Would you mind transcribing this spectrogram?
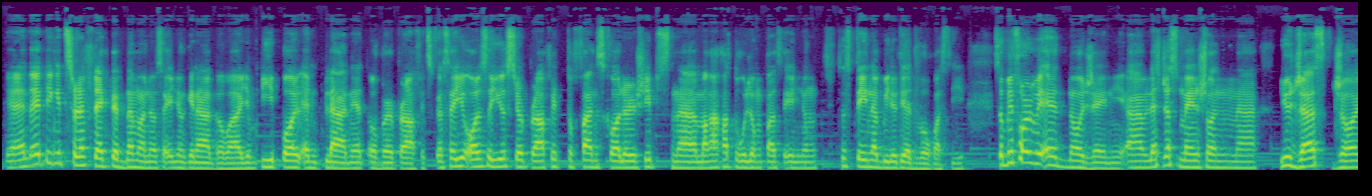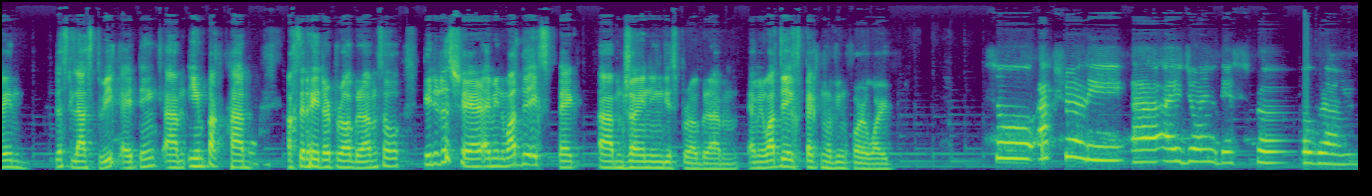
Yeah, and I think it's reflected naman no, sa inyong ginagawa, yung people and planet over profits. Kasi you also use your profit to fund scholarships na makakatulong pa sa inyong sustainability advocacy. So before we end, no, Jenny, um, let's just mention na you just joined just last week, I think, um, Impact Hub Accelerator Program. So can you just share, I mean, what do you expect um, joining this program? I mean, what do you expect moving forward? So actually, uh, I joined this program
